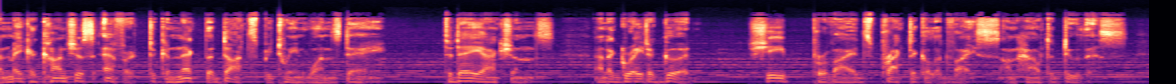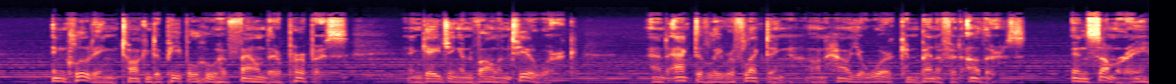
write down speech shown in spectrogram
and make a conscious effort to connect the dots between one's day, today actions, and a greater good. She provides practical advice on how to do this, including talking to people who have found their purpose, engaging in volunteer work, and actively reflecting on how your work can benefit others. In summary,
